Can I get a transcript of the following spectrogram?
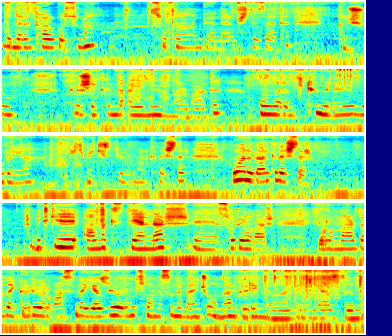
bunların kargosunu Sultan Hanım göndermişti zaten. Bakın şu gül şeklinde ayeniyumlar vardı. Onların tümünü buraya ekmek istiyorum arkadaşlar. Bu arada arkadaşlar bitki almak isteyenler e, soruyorlar. Yorumlarda da görüyorum. Aslında yazıyorum. Sonrasında bence onlar göremiyorlar benim yazdığımı.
